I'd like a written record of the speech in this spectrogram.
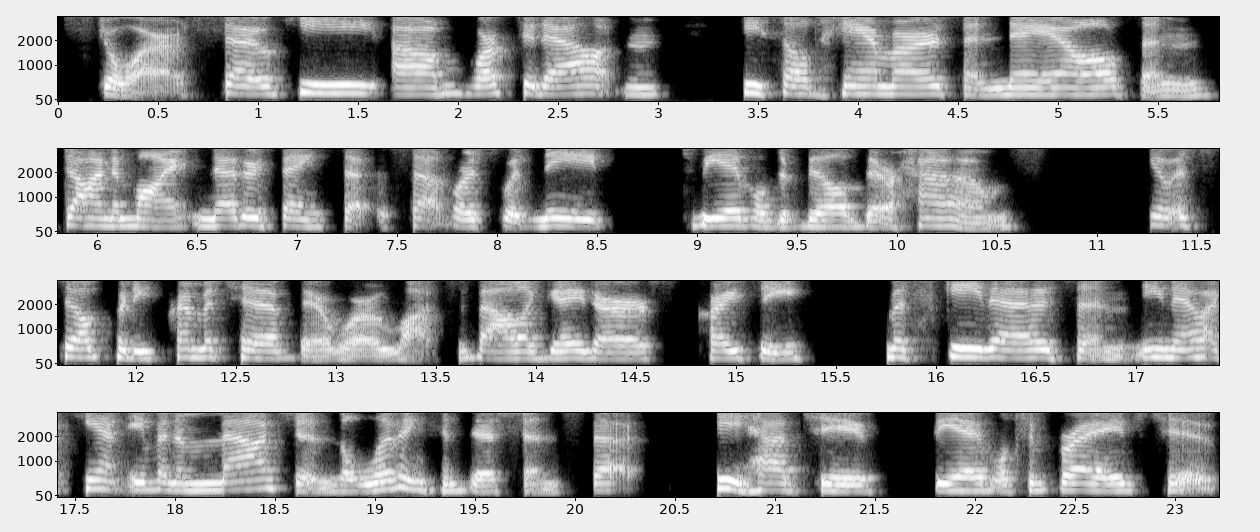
store. So he um, worked it out and he sold hammers and nails and dynamite and other things that the settlers would need to be able to build their homes. It was still pretty primitive. There were lots of alligators, crazy mosquitoes, and, you know, I can't even imagine the living conditions that he had to be able to brave to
